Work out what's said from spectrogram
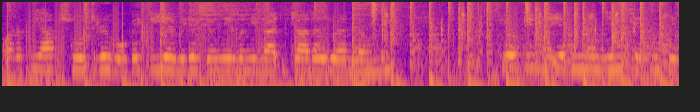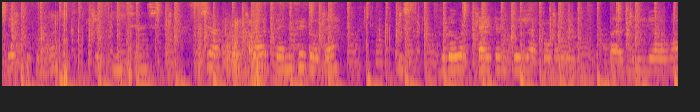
और अभी आप सोच रहे हो गए कि ये वीडियो क्यों नहीं बनी ज़्यादा जो है लंबी, क्योंकि भाई अभी मैं नहीं खेल सही से चुकूँगा से आपको और बेनिफिट होता है। इस वीडियो का टाइटल तो ही आपको पता चल गया होगा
